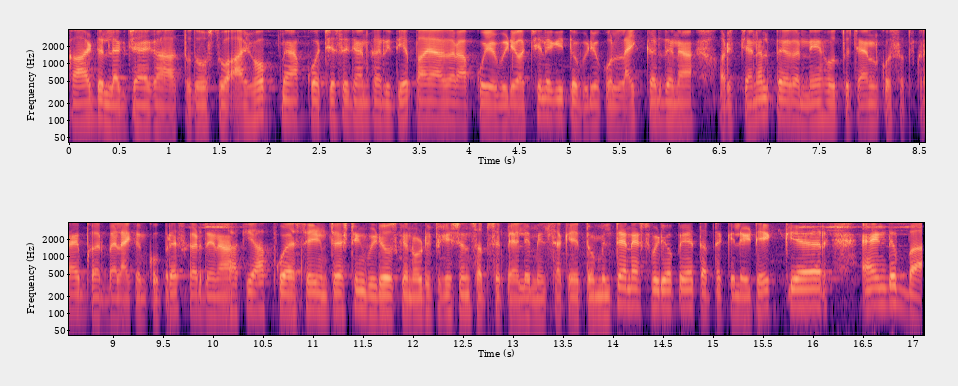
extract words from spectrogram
कार्ड लग जाएगा। तो दोस्तों आई होप मैं आपको अच्छे से जानकारी दे पाया। अगर आपको ये वीडियो अच्छी लगी तो वीडियो को लाइक कर देना और चैनल पे अगर नए हो तो चैनल को सब्सक्राइब कर बेल आइकन को प्रेस कर देना ताकि आपको ऐसे इंटरेस्टिंग वीडियोस के नोटिफिकेशन सबसे पहले मिल सके। तो मिलते हैं नेक्स्ट वीडियो पे। तब तक के लिए टेक केयर एंड बाय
